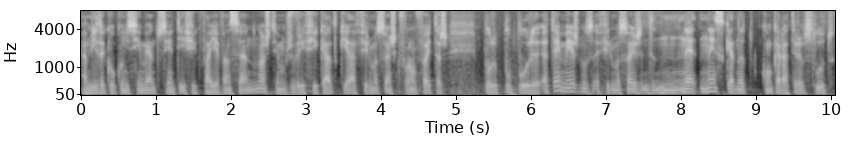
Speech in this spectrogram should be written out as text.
à medida que o conhecimento científico vai avançando, nós temos verificado que há afirmações que foram feitas por, por, por até mesmo afirmações nem, nem, sequer na, com caráter absoluto,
